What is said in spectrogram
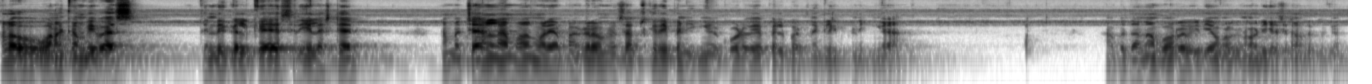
ஹலோ வணக்கம் பீவாஸ் திண்டுக்கல் கேஎஸ் ரியல் எஸ்டேட். நம்ம சேனலை முதல் முறையாக பார்க்குறவங்க சப்ஸ்கிரைப் பண்ணிக்கோங்க. கூடவே பெல் பட்டனை கிளிக் பண்ணிக்கோங்க. அப்போ தான் நான் போடுற வீடியோ உங்களுக்கு நோட்டிஃபிகேஷன் வந்துட்டுருக்கேன்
